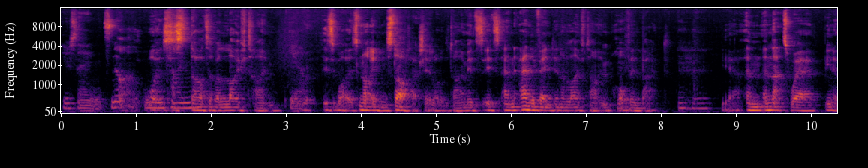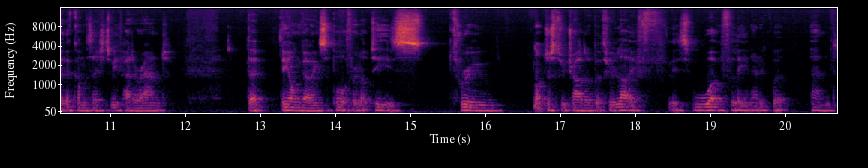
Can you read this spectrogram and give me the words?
you're saying it's not Well, one it's the start of a lifetime. Yeah. It's well, it's not even the start actually. A lot of the time, it's it's an, an event in a lifetime of impact. Mm-hmm. Yeah, and and that's where you know the conversations we've had around the the ongoing support for adoptees through not just through childhood but through life is woefully inadequate and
